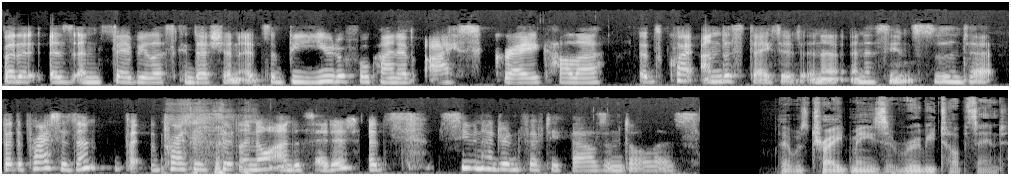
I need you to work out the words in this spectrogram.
but it is in fabulous condition. It's a beautiful kind of ice grey colour it's quite understated in a in a sense, isn't it? But the price isn't. But the price is certainly not understated. It's seven hundred and fifty thousand dollars. That was Trade Me's Ruby Topzand.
